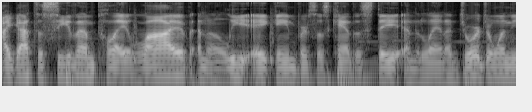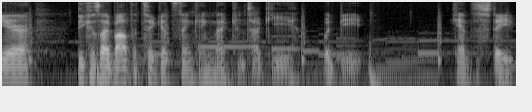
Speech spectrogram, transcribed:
I got to see them play live in an Elite Eight game versus Kansas State and Atlanta, Georgia one year because I bought the tickets thinking that Kentucky would beat Kansas State,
